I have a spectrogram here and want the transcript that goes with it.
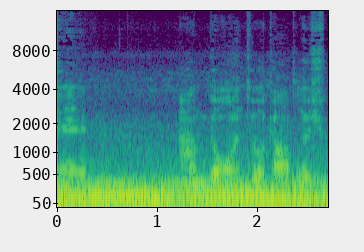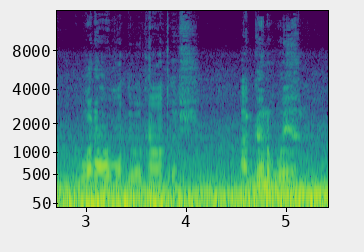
and I'm going to accomplish what I want to accomplish. I'm going to win.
